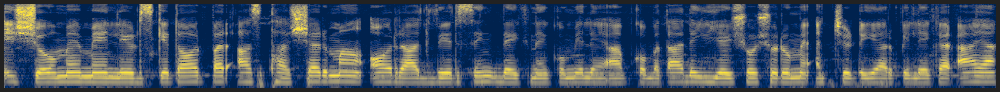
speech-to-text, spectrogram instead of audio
इस शो में मेन लीड्स के तौर पर आस्था शर्मा और राजवीर सिंह देखने को मिले। आपको बता दें, ये शो शुरू में अच्छी टीआरपी लेकर आया,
